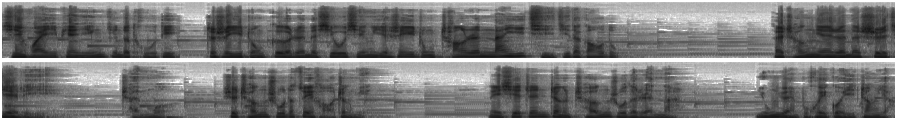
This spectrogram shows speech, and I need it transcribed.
心怀一片宁静的土地。这是一种个人的修行，也是一种常人难以企及的高度。在成年人的世界里，沉默是成熟的最好证明。那些真正成熟的人呐，永远不会过于张扬，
